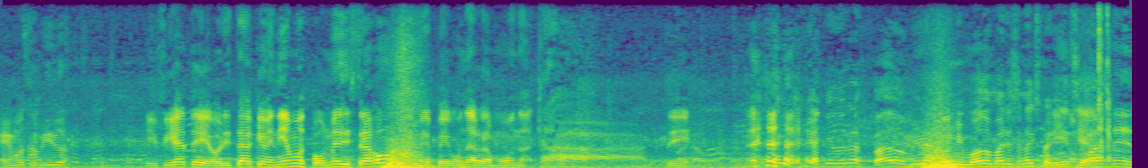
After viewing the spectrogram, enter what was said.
Hemos subido. Y fíjate, ahorita que veníamos, Paul me distrajo y me pegó una Ramona. Ah, Sí. ya quedó raspado, mira. No, ni modo, Mario, es una Son experiencia. parte,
